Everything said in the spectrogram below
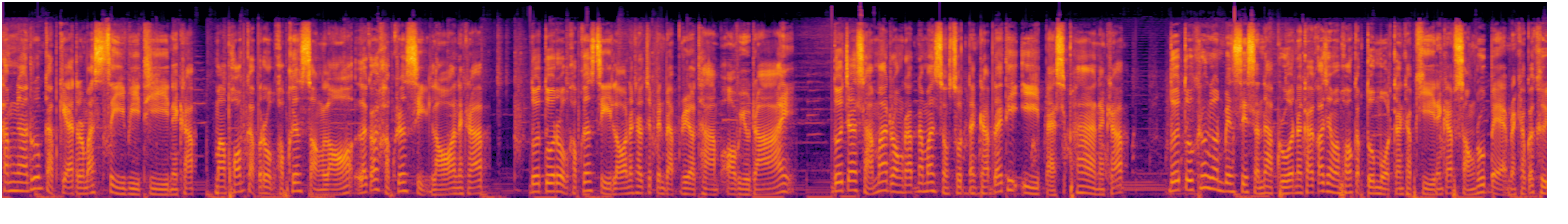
ทำงานร่วมกับเกียร์อัตโนมัติ CVT นะครับมาพร้อมกับระบบขับเคลื่อน 2 ล้อ แล้วก็ขับเคลื่อน 4 ล้อนะครับโดยตัวระบบขับเคลื่อน 4 ล้อนะครับจะเป็นแบบ Real Time All Wheel Drive โดยจะสามารถรองรับน้ำมันสูงสุดนะครับได้ที่ E85 นะครับโดยตัวเครื่องยนต์เบนซินสันดาปรั้วนะครับก็จะมาพร้อมกับตัวโหมดการขับขี่นะครับสองรูปแบบนะครับก็คือ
